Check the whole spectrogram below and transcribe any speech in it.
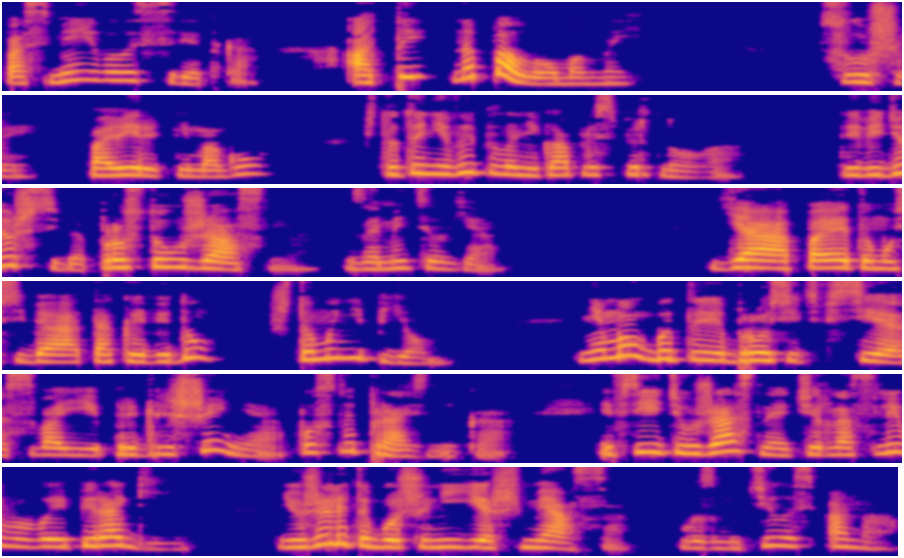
посмеивалась Светка, а ты на поломанной. Слушай, поверить не могу, что ты не выпила ни капли спиртного. Ты ведешь себя просто ужасно, заметил я. Я поэтому себя так и веду, что мы не пьем. Не мог бы ты бросить все свои прегрешения после праздника и все эти ужасные черносливовые пироги, Неужели ты больше не ешь мясо? Возмутилась она.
